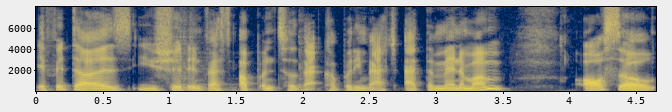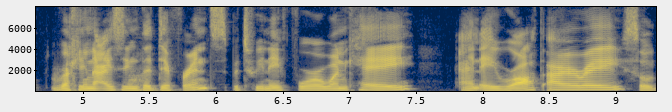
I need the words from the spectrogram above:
If it does, you should invest up until that company match at the minimum. Also, recognizing the difference between a 401k and a Roth IRA. So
